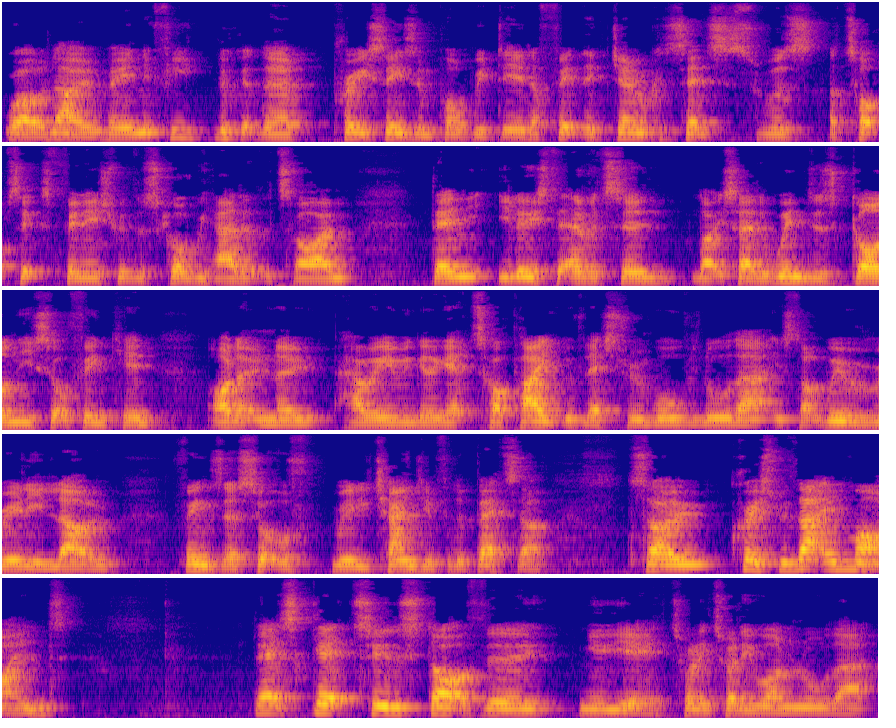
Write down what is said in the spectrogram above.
Well, no. I mean, if you look at the pre-season pod we did, I think the general consensus was a top six finish with the squad we had at the time. Then you lose to Everton, like you say, the wind has gone. You're sort of thinking, I don't know how we're even going to get top eight with Leicester and Wolves and all that. It's like we were really low. Things are sort of really changing for the better. So, Chris, with that in mind, let's get to the start of the new year, 2021, and all that.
